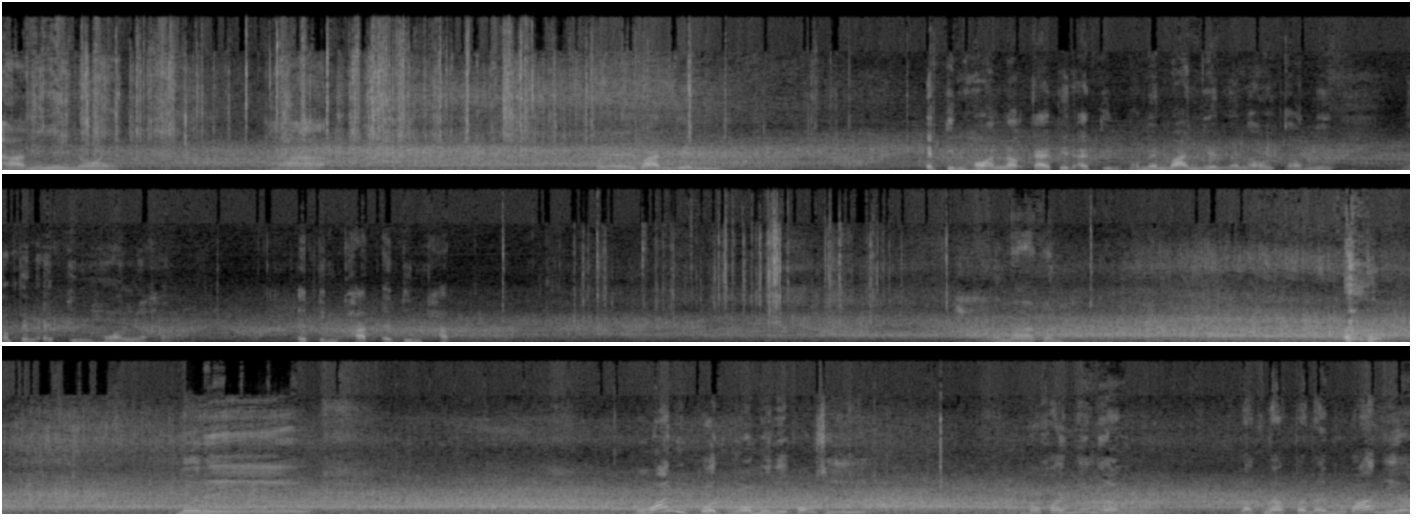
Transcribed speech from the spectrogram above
ทานไม่ใหญ่หน่อยทาเพื่อให้หวานเย็น อติมฮ้อนแล้วกลายเป็นไอติมบ่แม่นหวานเย็นแล้วเล่าตอนนี้ก็เป็นไอติมฮ้อนแล้วค่ะไอติมพัดไอติมพัดถามมากกันมือนี้หมู่ว่านนี่ปวดหัวมือนี้คงสิบ่ค่อยมีเรื่องรักนักปานใดหมู่ว่านเนี่ย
